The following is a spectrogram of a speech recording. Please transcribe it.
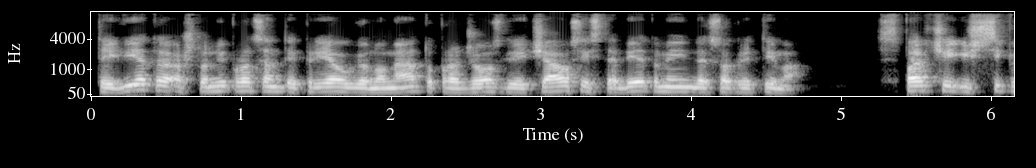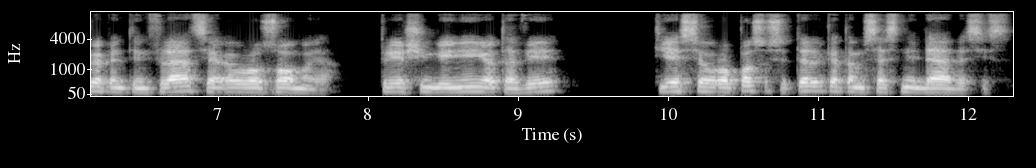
tai vietoje 8 procentai prieaugio nuo metų pradžios greičiausiai stebėtume indekso kritimą sparčiai išsikvepianti infliacija eurozonoje. Priešingai nei JOTV, ties Europa susitelkia tamsesni debesys.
